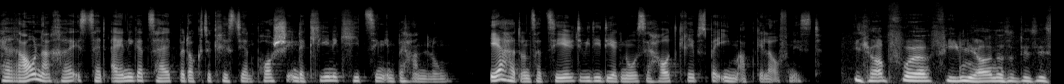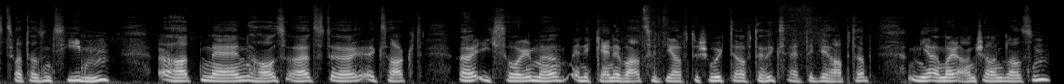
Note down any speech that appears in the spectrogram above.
Herr Raunacher ist seit einiger Zeit bei Dr. Christian Posch in der Klinik Hietzing in Behandlung. Er hat uns erzählt, wie die Diagnose Hautkrebs bei ihm abgelaufen ist. Ich habe vor vielen Jahren, also das ist 2007, hat mein Hausarzt äh, gesagt, äh, ich soll mir eine kleine Warze, die ich auf der Schulter auf der Rückseite gehabt habe, mir einmal anschauen lassen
